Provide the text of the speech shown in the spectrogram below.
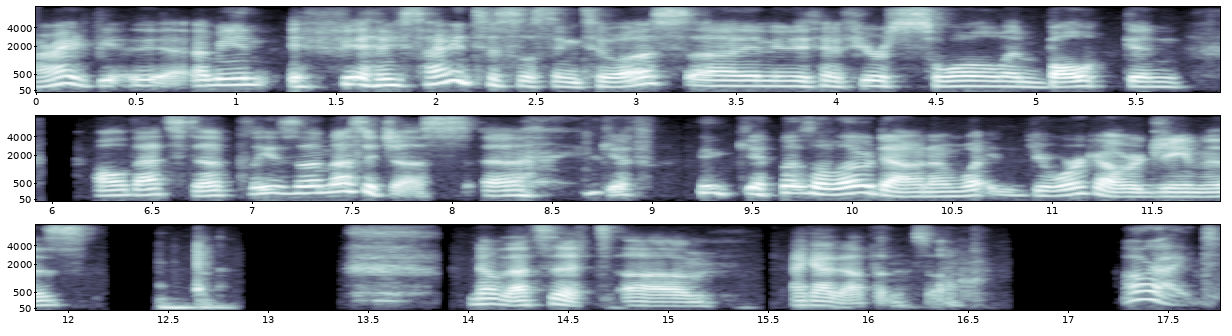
all right. uh, I mean, if any scientists listening to us, uh, and if you're swole and bulk and all that stuff, please uh, message us. Uh, give give us a lowdown on what your workout regime is. No, that's it. Um, I got nothing. So All right.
